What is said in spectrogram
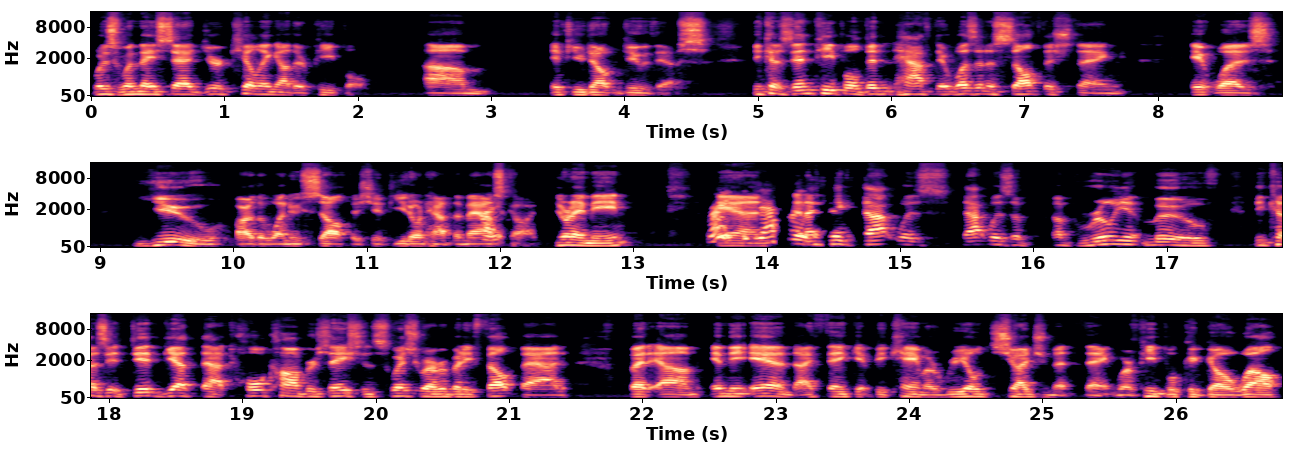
Was when they said you're killing other people um, if you don't do this, because then people didn't have to. It wasn't a selfish thing. It was you are the one who's selfish if you don't have the mask right. on. You know what I mean? Right, and, exactly. And I think that was that was a, a brilliant move because it did get that whole conversation switched where everybody felt bad. But um, in the end, I think it became a real judgment thing where people could go, well,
